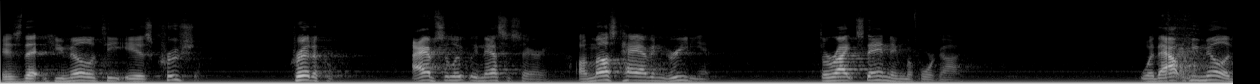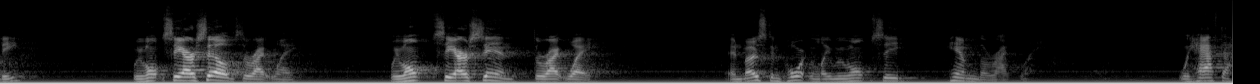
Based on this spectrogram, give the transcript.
is that humility is crucial, critical, absolutely necessary, a must have ingredient to right standing before God. Without humility, we won't see ourselves the right way. We won't see our sin the right way. And most importantly, we won't see Him the right way. We have to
